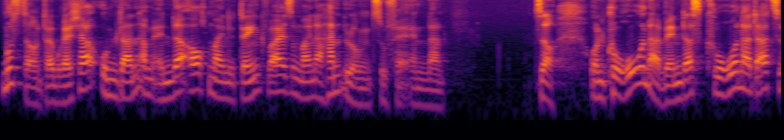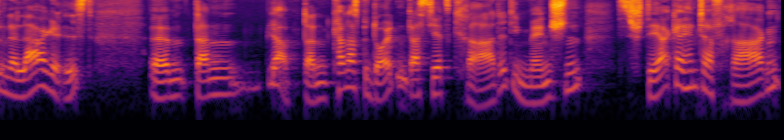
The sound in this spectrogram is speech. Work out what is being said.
Musterunterbrecher, um dann am Ende auch meine Denkweise, meine Handlungen zu verändern. So, und Corona, wenn das Corona dazu in der Lage ist, ähm, dann, ja, dann kann das bedeuten, dass jetzt gerade die Menschen stärker hinterfragen,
